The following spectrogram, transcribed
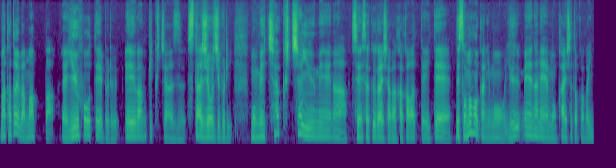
まあ、例えばマッパ、UFO テーブル、A1 ピクチャーズ、スタジオジブリ、もうめちゃくちゃ有名な制作会社が関わっていて、で、その他にも有名名なね、もう会社とかがいっ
